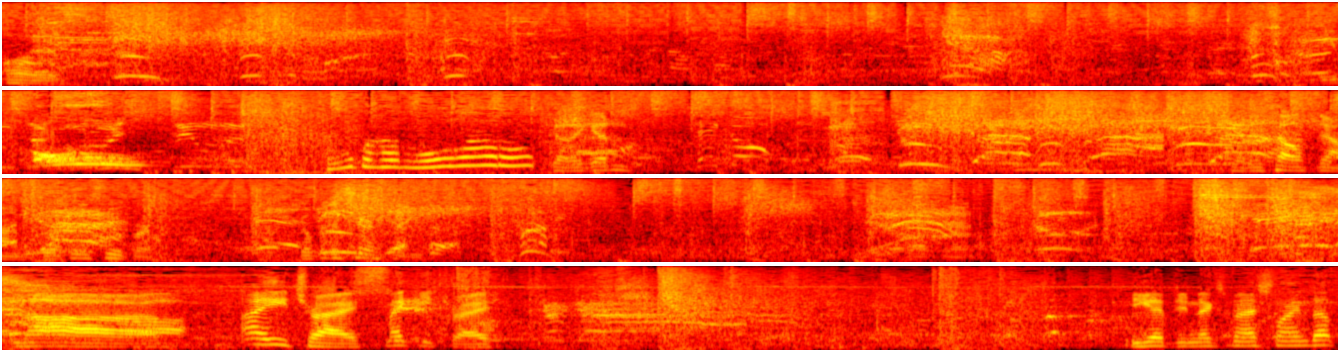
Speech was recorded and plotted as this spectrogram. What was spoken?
Oh. Hold on, hold on. Gotta get him. Get his health down. Go for the super. Go for the sure thing. Nah. Ah, he tried. Mikey tried. You got your next match lined up?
